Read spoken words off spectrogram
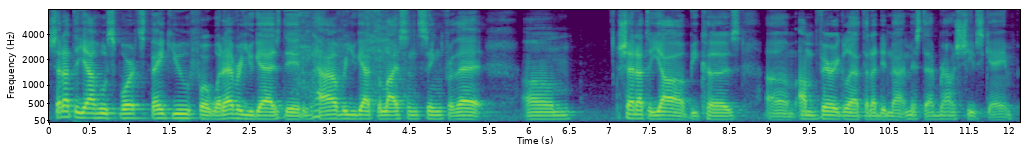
shout out to Yahoo Sports. Thank you for whatever you guys did, however you got the licensing for that. Um, shout out to y'all because um, I'm very glad that I did not miss that Browns Chiefs game.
